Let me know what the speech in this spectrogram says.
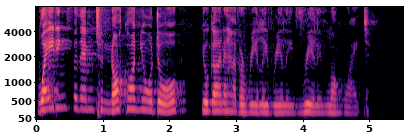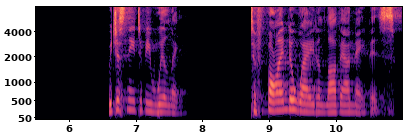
waiting for them to knock on your door, you're going to have a really, really, really long wait. We just need to be willing to find a way to love our neighbors,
